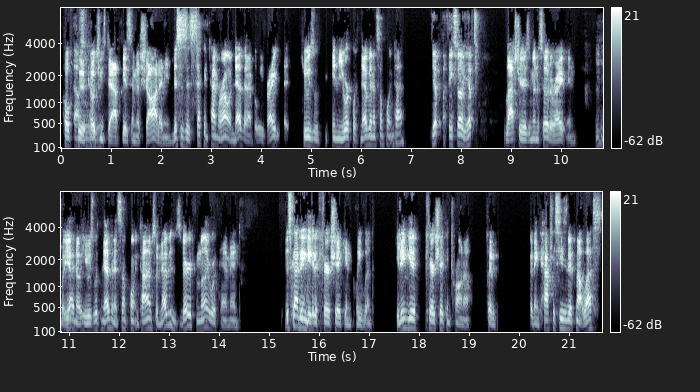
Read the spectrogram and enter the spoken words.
hopefully Absolutely. the coaching staff gives him a shot. I mean, this is his second time around with Nevin, I believe, right? He was in New York with Nevin at some point in time. Yep, I think so. Yep. Last year is in Minnesota, right? And mm-hmm. but yeah, no, he was with Nevin at some point in time. So Nevin's very familiar with him. And this guy didn't get a fair shake in Cleveland. He didn't get a fair shake in Toronto. Played, I think, half a season, if not less,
